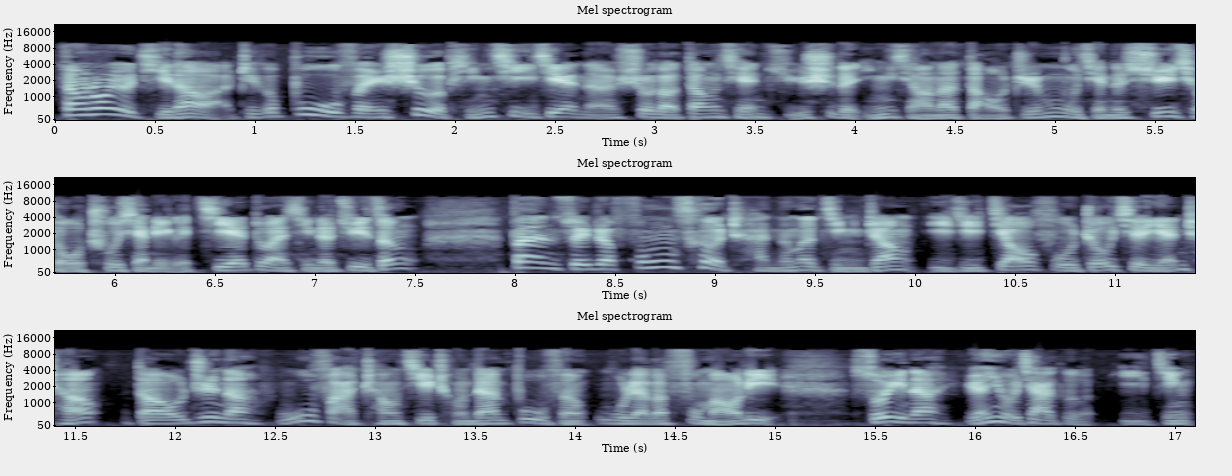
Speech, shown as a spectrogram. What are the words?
当中有提到啊，这个部分射频器件呢，受到当前局势的影响呢，导致目前的需求出现了一个阶段性的剧增，伴随着封测产能的紧张以及交付周期的延长，导致呢无法长期承担部分物料的负毛利，所以呢原有价格已经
